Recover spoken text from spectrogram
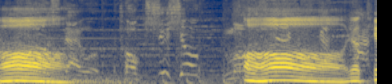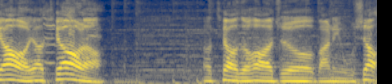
哦哦，要跳要跳了，要跳的话就把你无效。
